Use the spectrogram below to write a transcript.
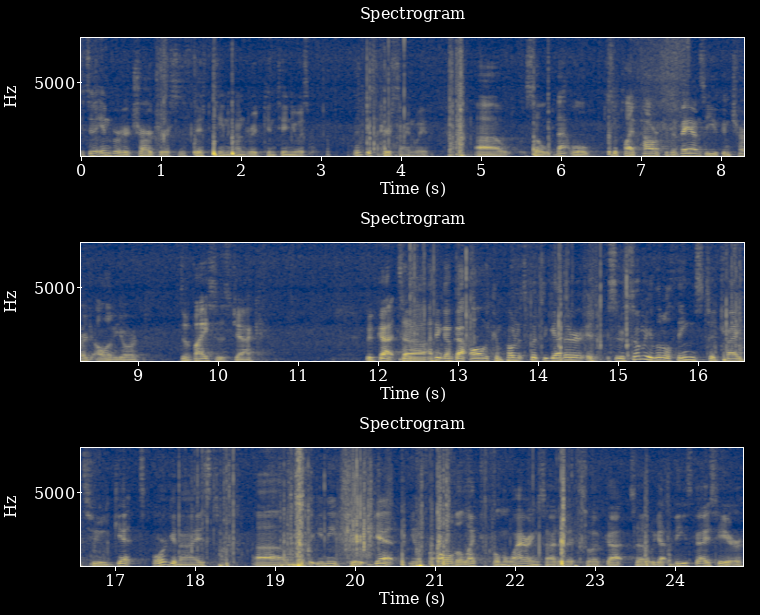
it's an inverter charger. It's a 1500 continuous. I think it's pure sine wave. Uh, so that will supply power for the van, so you can charge all of your devices, Jack. We've got, uh, I think I've got all the components put together. It's, there's so many little things to try to get organized um, that you need to get, you know, for all the electrical and the wiring side of it. So I've got, uh, we got these guys here.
